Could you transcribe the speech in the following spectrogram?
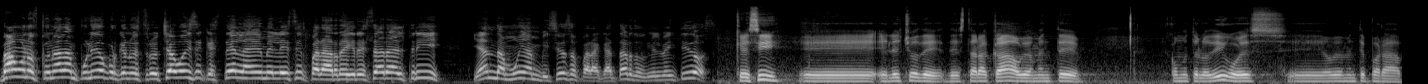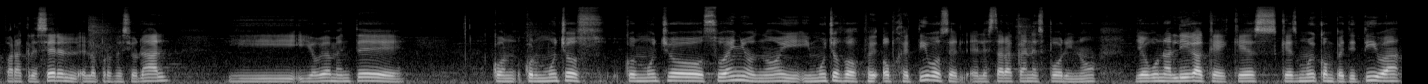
Vámonos con Alan Pulido porque nuestro chavo dice que está en la MLS para regresar al Tri y anda muy ambicioso para Qatar 2022. Que sí, eh, el hecho de, estar acá, obviamente, como te lo digo, es eh, obviamente para, crecer en, lo profesional y, obviamente con, muchos, con muchos sueños ¿no? y, muchos objetivos el, estar acá en Sporting. ¿no? Llego a una liga que, que, es, que es muy competitiva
